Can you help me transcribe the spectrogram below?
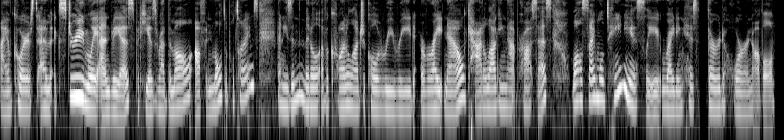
I, of course, am extremely envious, but he has read them all, often multiple times, and he's in the middle of a chronological reread right now, cataloging that process while simultaneously writing his third horror novel.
